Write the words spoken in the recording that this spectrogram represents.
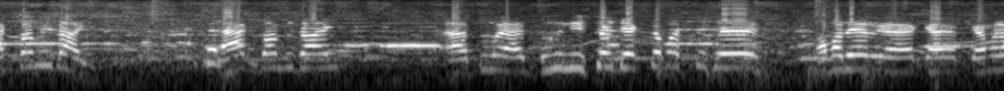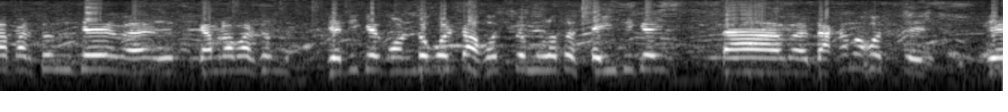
একদমই তাই। একদমই তাই। তুমি তুমি নিশ্চয়ই দেখতে পাচ্ছ যে আমাদের ক্যামেরা পার্সনকে আহ, ক্যামেরা পার্সন যেদিকে গন্ডগোলটা হচ্ছে মূলত সেই দিকেই দেখানো হচ্ছে যে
